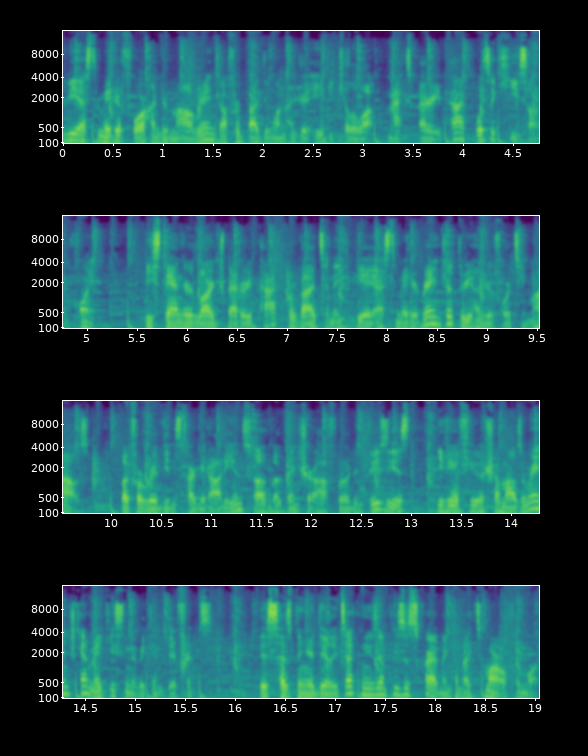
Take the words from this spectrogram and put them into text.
the estimated 400 mile range offered by the 180 kilowatt max battery pack was a key selling point. The standard large battery pack provides an EPA estimated range of 314 miles, but for Rivian's target audience of adventure off-road enthusiasts, even a few extra miles of range can make a significant difference. This has been your daily tech news and please subscribe and come back tomorrow for more.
